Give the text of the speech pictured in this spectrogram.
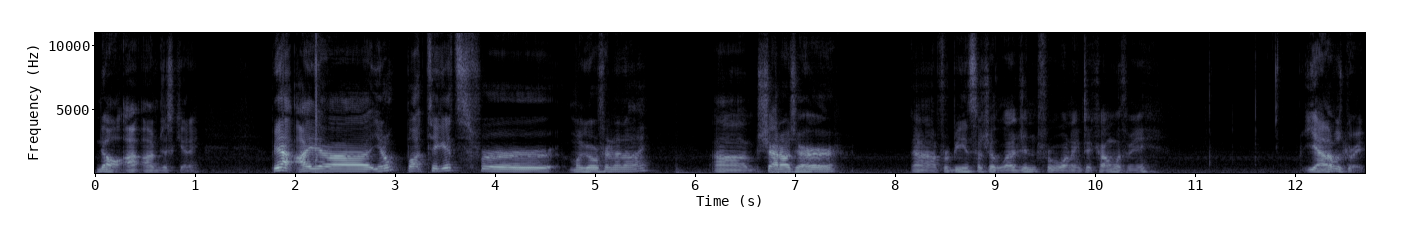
no, I, I'm just kidding. But yeah, I uh, you know bought tickets for my girlfriend and I. Um, shout out to her uh, for being such a legend for wanting to come with me. Yeah, that was great.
